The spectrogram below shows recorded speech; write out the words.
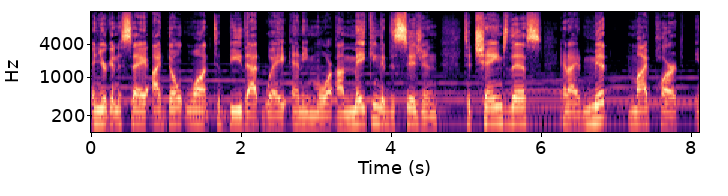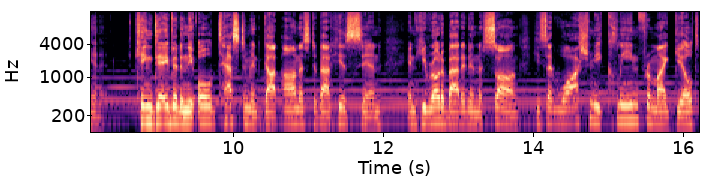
and you're going to say, I don't want to be that way anymore. I'm making a decision to change this, and I admit my part in it. King David in the Old Testament got honest about his sin, and he wrote about it in a song. He said, Wash me clean from my guilt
